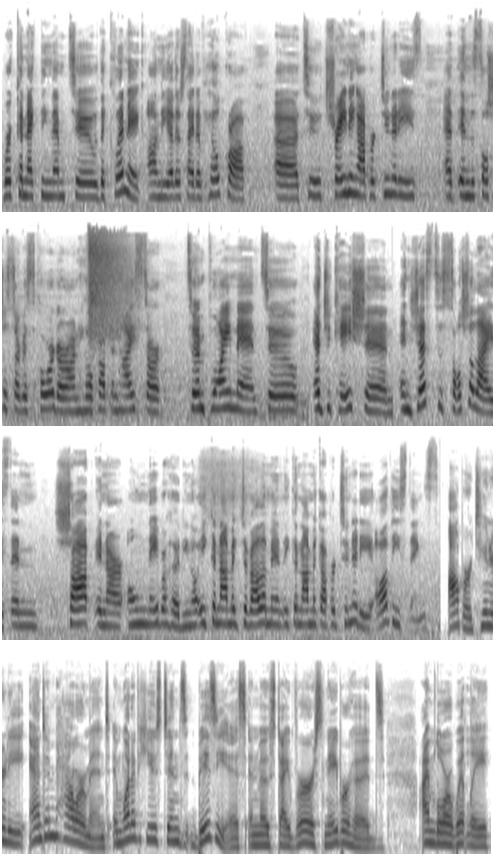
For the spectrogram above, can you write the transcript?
We're connecting them to the clinic on the other side of Hillcroft, uh, to training opportunities at, in the social service corridor on Hillcroft and High Star, to employment, to education, and just to socialize and shop in our own neighborhood, you know, economic development, economic opportunity, all these things. Opportunity and empowerment in one of Houston's busiest and most diverse neighborhoods. I'm Laura Whitley.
